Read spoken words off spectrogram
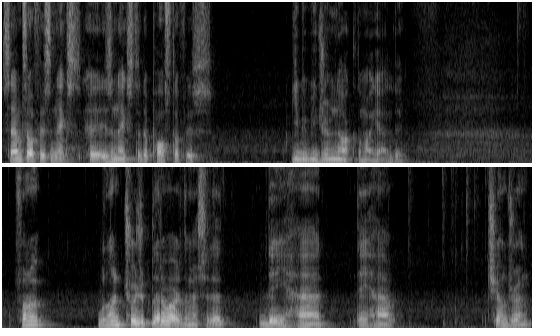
Sam's office next, uh, is next to the post office gibi bir cümle aklıma geldi. Sonra bunların çocukları vardı mesela. They had, they have children.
